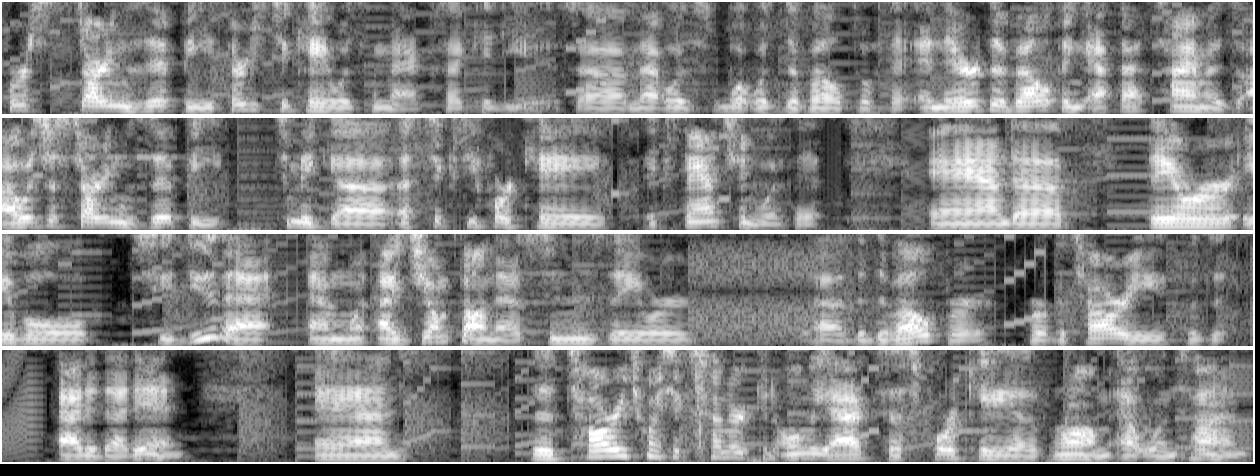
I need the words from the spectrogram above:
first starting Zippy, 32K was the max I could use. Um, that was what was developed with it, and they're developing at that time as I was just starting with Zippy to make a, a 64K expansion with it, and uh, they were able to do that. And I jumped on that as soon as they were uh, the developer for Atari was added that in, and the Atari 2600 could only access 4K of ROM at one time,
